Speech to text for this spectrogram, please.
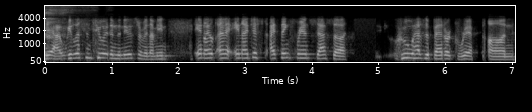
Yeah, we listened to it in the newsroom, and I mean, and I and I just I think Francesa, who has a better grip on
